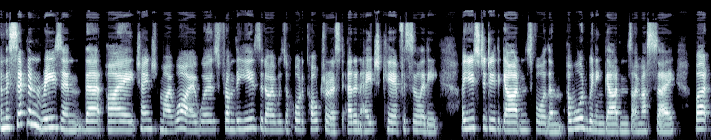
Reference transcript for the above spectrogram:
And the second reason that I changed my why was from the years that I was a horticulturist at an aged care facility. I used to do the gardens for them, award winning gardens, I must say. But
